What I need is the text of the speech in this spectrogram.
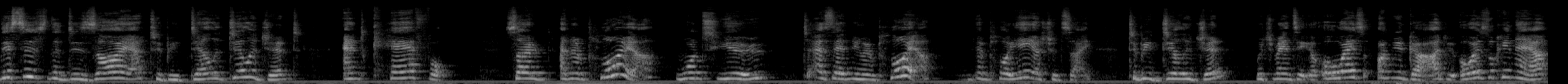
this is the desire to be diligent and careful. So an employer wants you, to, as their new employer, employee I should say, to be diligent, which means that you're always on your guard, you're always looking out,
